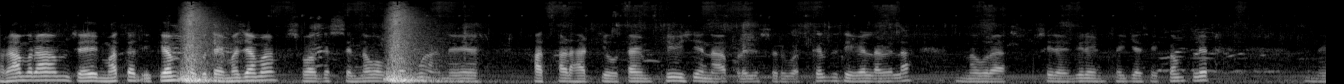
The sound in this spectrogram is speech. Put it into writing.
રામ રામ, જય માતાજી. કેમ છો બધા મજામાં? સ્વાગત છે નવા બ્લોગમાં અને હાથ સાડા હાથ જેવો ટાઈમ થયો છે અને આપણે શરૂઆત કરી દીધી વહેલા વહેલા. નવરા સિરાય બિરાઈને થઈ ગયા છે કમ્પ્લીટ અને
